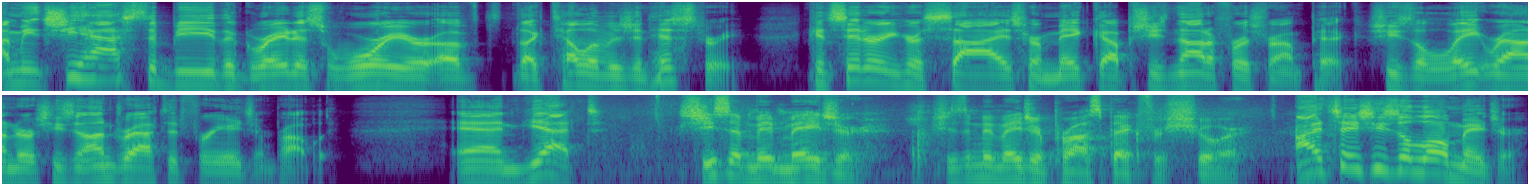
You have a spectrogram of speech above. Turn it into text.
I mean, she has to be the greatest warrior of like television history considering her size, her makeup, she's not a first round pick. She's a late rounder. She's an undrafted free agent probably. And yet, She's a mid major. She's a mid major prospect for sure. I'd say she's a low major.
